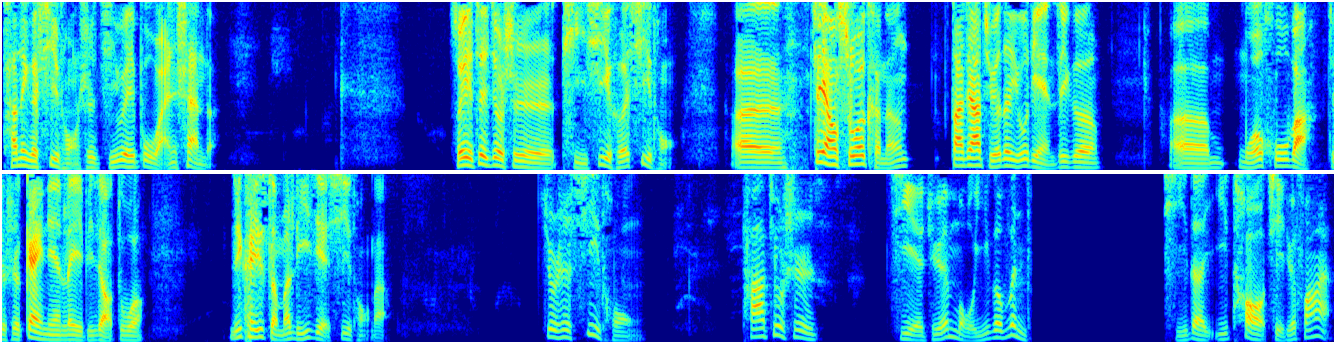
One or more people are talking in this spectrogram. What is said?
它那个系统是极为不完善的，所以这就是体系和系统。呃，这样说可能大家觉得有点这个呃模糊吧，就是概念类比较多。你可以怎么理解系统呢？就是系统，它就是解决某一个问题的一套解决方案。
